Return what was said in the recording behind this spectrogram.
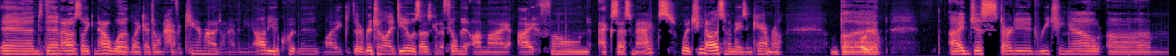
And then i was like now what? Like i don't have a camera. I don't have any audio equipment. Like the original idea was i was going to film it on my iphone xs max which you know that's an amazing camera but Oh, yeah. I just started reaching out. Um,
